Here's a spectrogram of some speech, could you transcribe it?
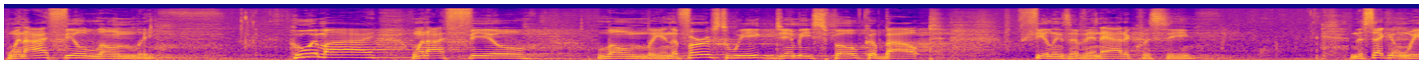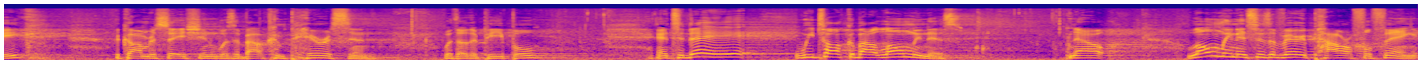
When I Feel Lonely? Who am I when I feel lonely? In the first week, Jimmy spoke about feelings of inadequacy. In the second week, the conversation was about comparison with other people. And today, we talk about loneliness. Now, loneliness is a very powerful thing,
